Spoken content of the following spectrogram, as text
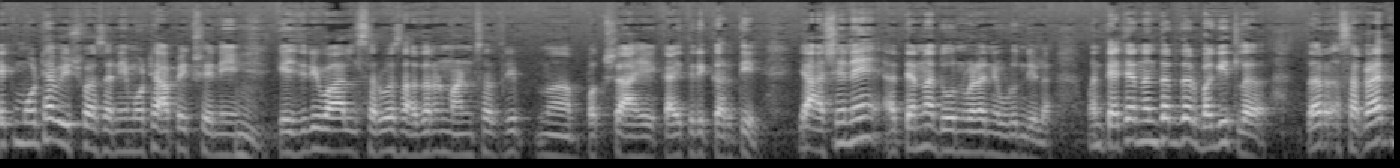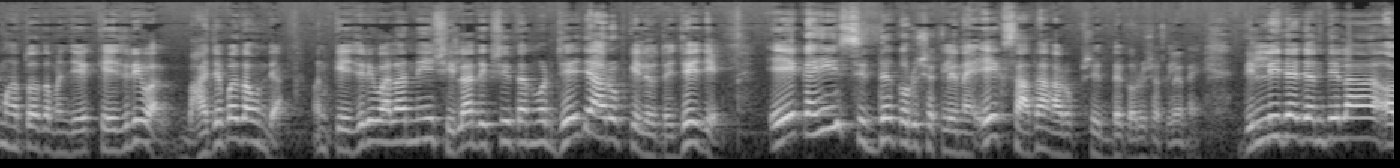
एक मोठ्या विश्वासाने मोठ्या अपेक्षेने केजरीवाल सर्वसाधारण माणसाचे पक्ष आहे काहीतरी करतील या आशेने त्यांना दोन वेळा निवडून दिलं. पण त्याच्यानंतर जर बघितलं तर सगळ्यात महत्वाचं म्हणजे केजरीवाल भाजप जाऊन द्या. पण केजरीवालांनी शीला दीक्षितांवर जे जे आरोप केले होते जे जे एकही सिद्ध करू शकले नाही एक साधा आरोप सिद्ध करू शकले नाही. दिल्लीच्या जनतेला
